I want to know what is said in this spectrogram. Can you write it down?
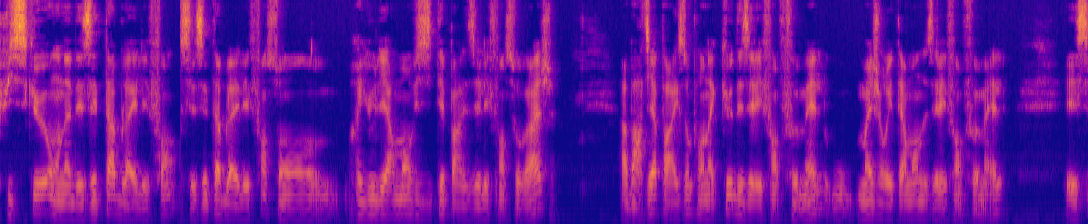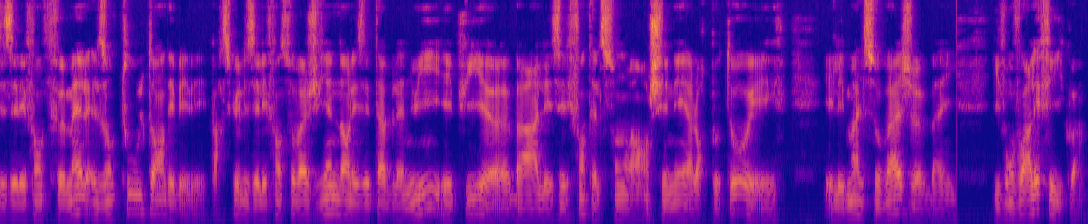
puisque on a des étables à éléphants. Ces étables à éléphants sont régulièrement visitées par les éléphants sauvages à Bardia, par exemple, on n'a que des éléphants femelles, ou majoritairement des éléphants femelles. Et ces éléphants femelles, elles ont tout le temps des bébés, parce que les éléphants sauvages viennent dans les étables la nuit, et puis euh, bah, les éléphantes, elles sont enchaînées à leur poteau, et, les mâles sauvages, bah, ils vont voir les filles, quoi.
